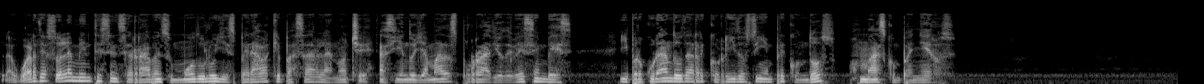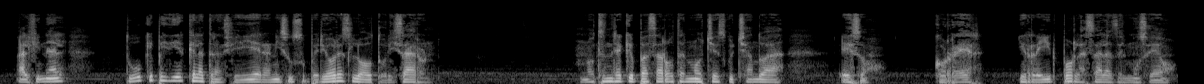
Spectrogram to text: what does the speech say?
la guardia solamente se encerraba en su módulo y esperaba que pasara la noche, haciendo llamadas por radio de vez en vez y procurando dar recorrido siempre con dos o más compañeros. Al final, tuvo que pedir que la transfirieran y sus superiores lo autorizaron. No tendría que pasar otra noche escuchando a eso, correr y reír por las salas del museo.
